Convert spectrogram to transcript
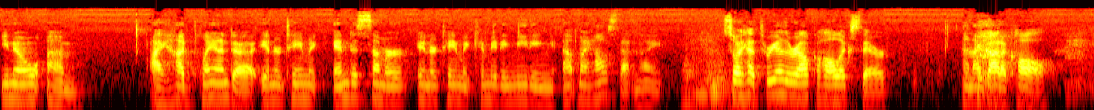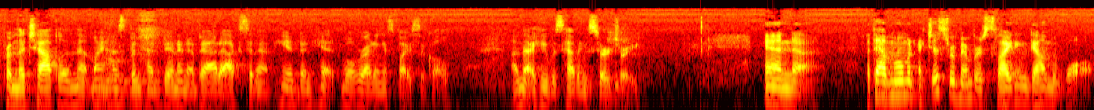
you know. Um, I had planned a entertainment end of summer entertainment committee meeting at my house that night. So I had three other alcoholics there, and I got a call from the chaplain that my husband had been in a bad accident. He had been hit while riding his bicycle, and that he was having surgery. And uh, at that moment, I just remember sliding down the wall.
